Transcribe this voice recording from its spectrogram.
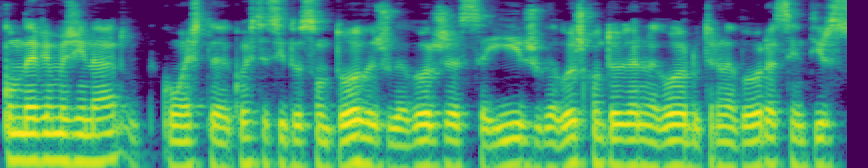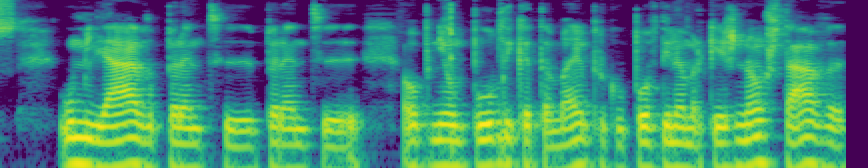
como deve imaginar, com esta, com esta situação toda, jogadores a sair, jogadores contra o treinador, o treinador a sentir-se humilhado perante, perante a opinião pública também, porque o povo dinamarquês não estava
